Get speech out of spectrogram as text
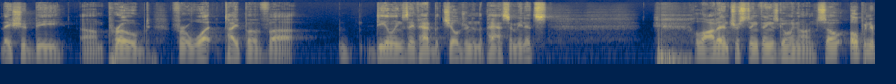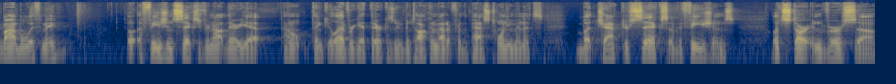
they should be um, probed for what type of uh, dealings they've had with children in the past. I mean, it's a lot of interesting things going on. So open your Bible with me. Ephesians 6, if you're not there yet. I don't think you'll ever get there because we've been talking about it for the past 20 minutes. But chapter 6 of Ephesians, let's start in verse uh,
